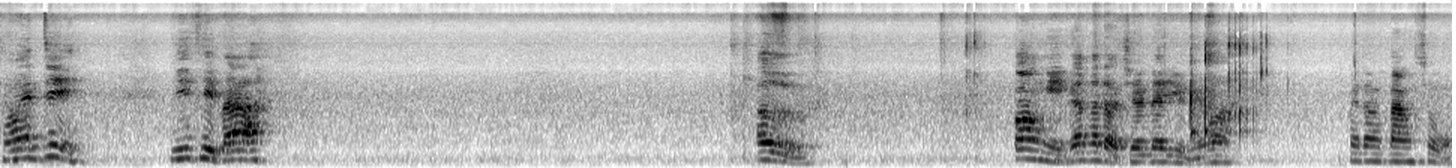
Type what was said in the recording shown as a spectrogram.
20 20อะเออกล้องนี้ก็กระโดดเชือกได้อยู่นี่ว่าไม่ต้องตั้งสูง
